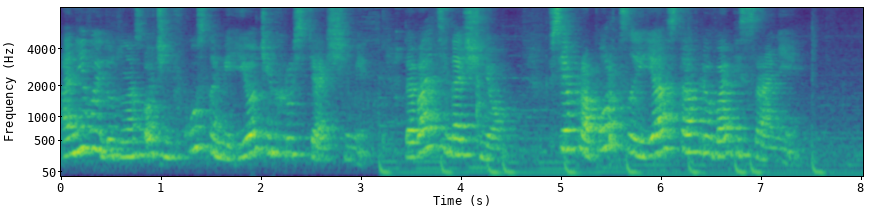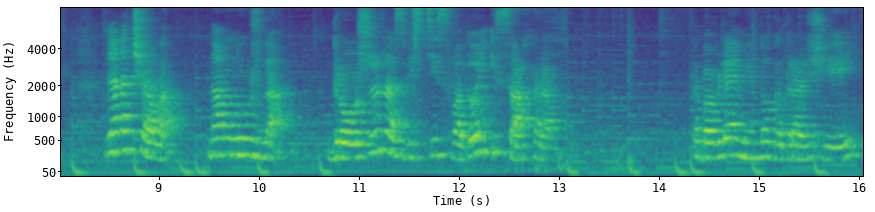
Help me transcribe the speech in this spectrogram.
Они выйдут у нас очень вкусными и очень хрустящими. Давайте начнем. Все пропорции я оставлю в описании. Для начала нам нужно дрожжи развести с водой и сахаром. Добавляем немного дрожжей.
